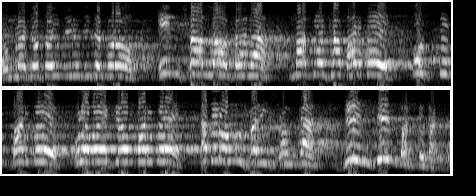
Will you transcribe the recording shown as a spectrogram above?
তোমরা যতই বিরোধিতা করো, ইনশাআল্লাহ তাআলা মাদ্রাসা বাড়বে, মসজিদ বাড়বে ওলামা একরাম বাড়বে, তাদের অনুসারীর সংখ্যা দিন দিন বাড়তে থাকবে।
